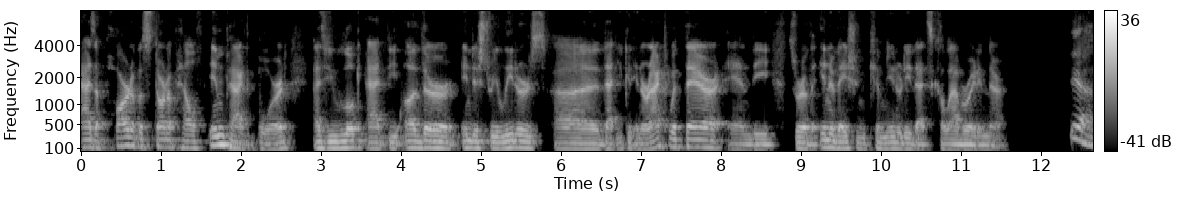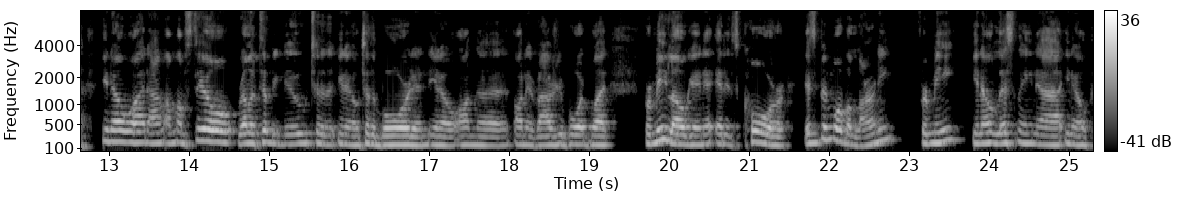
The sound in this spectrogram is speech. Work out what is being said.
as a part of the Startup Health Impact Board as you look at the other industry leaders uh, that you can interact with there and the sort of the innovation community that's collaborating there? Yeah, you know what? I'm I'm still relatively new to the you know to the board and you know on the on the advisory board, but for me, Logan, at, at its core, it's been more of a learning for me, you know, listening, uh, you know,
